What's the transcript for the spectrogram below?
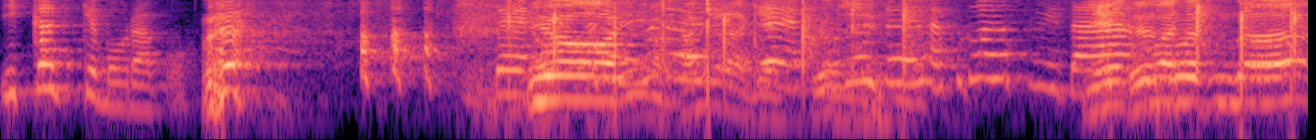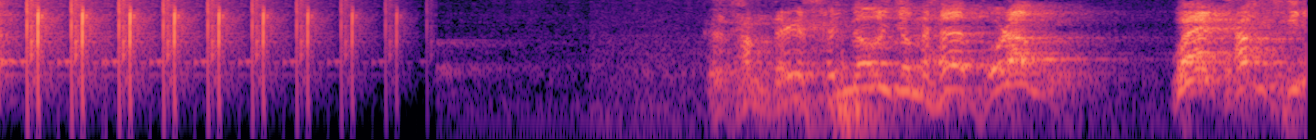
이까짓 게 뭐라고. 네. 이야, 오늘들, 당연하게. 네, 역시. 오늘들 다 수고하셨습니다. 예, 수고하셨습니다. 그 상대에게 설명을 좀 해보라고. 왜 당신이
